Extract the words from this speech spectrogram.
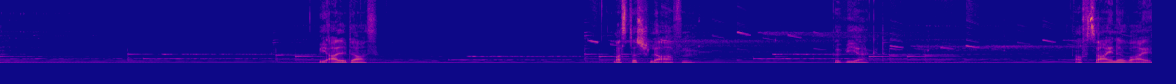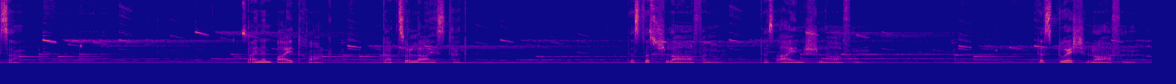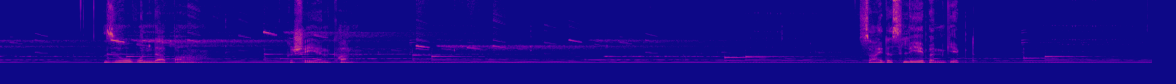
Wie all das, was das Schlafen bewirkt, auf seine Weise seinen Beitrag dazu leistet dass das Schlafen, das Einschlafen, das Durchschlafen so wunderbar geschehen kann. Seit es Leben gibt,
